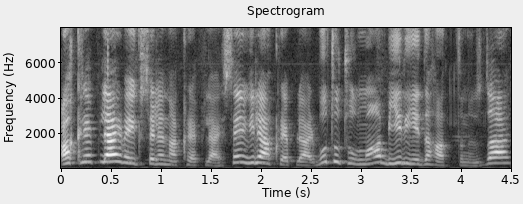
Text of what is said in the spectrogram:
akrepler ve yükselen akrepler, sevgili akrepler bu tutulma 1-7 hattınızda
